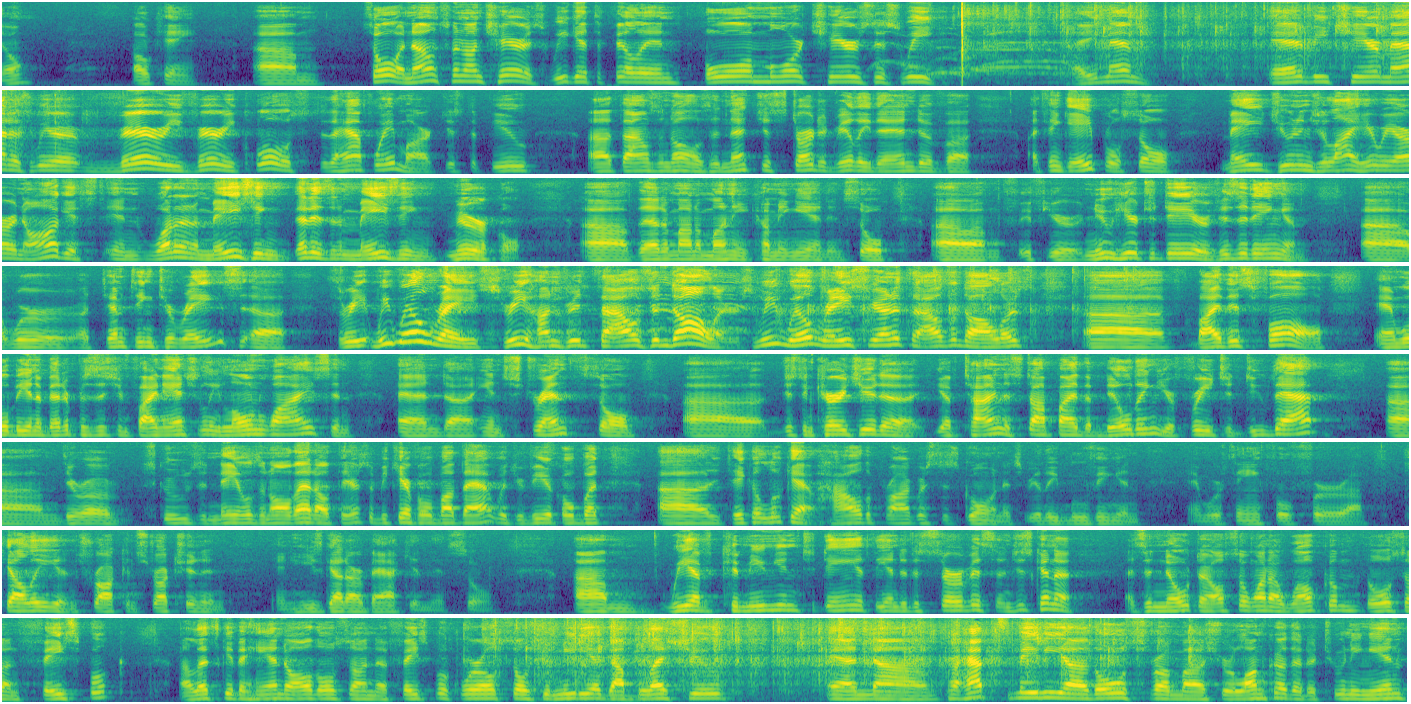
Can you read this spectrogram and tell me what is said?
No? Okay. Um, so, announcement on chairs. We get to fill in four more chairs this week. Amen. Every chair matters. We are very, very close to the halfway mark, just a few uh, thousand dollars. And that just started really the end of, uh, I think, April. So, May, June, and July. Here we are in August. And what an amazing, that is an amazing miracle, uh, that amount of money coming in. And so, um, if you're new here today or visiting, um, uh, we're attempting to raise uh, three. We will raise three hundred thousand dollars. We will raise three hundred thousand dollars uh, by this fall, and we'll be in a better position financially, loan wise, and and uh, in strength. So. Uh, just encourage you to, you have time to stop by the building, you're free to do that. Um, there are screws and nails and all that out there, so be careful about that with your vehicle. But uh, take a look at how the progress is going. It's really moving, and, and we're thankful for uh, Kelly and Schrock Construction, and, and he's got our back in this. So um, we have communion today at the end of the service. And just kind of as a note, I also want to welcome those on Facebook. Uh, let's give a hand to all those on the Facebook world, social media. God bless you. And uh, perhaps maybe uh, those from uh, Sri Lanka that are tuning in.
